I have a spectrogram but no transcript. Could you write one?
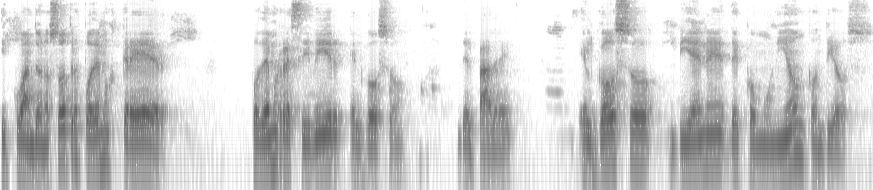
Y cuando nosotros podemos creer, podemos recibir el gozo del Padre. El gozo viene de comunión con Dios.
